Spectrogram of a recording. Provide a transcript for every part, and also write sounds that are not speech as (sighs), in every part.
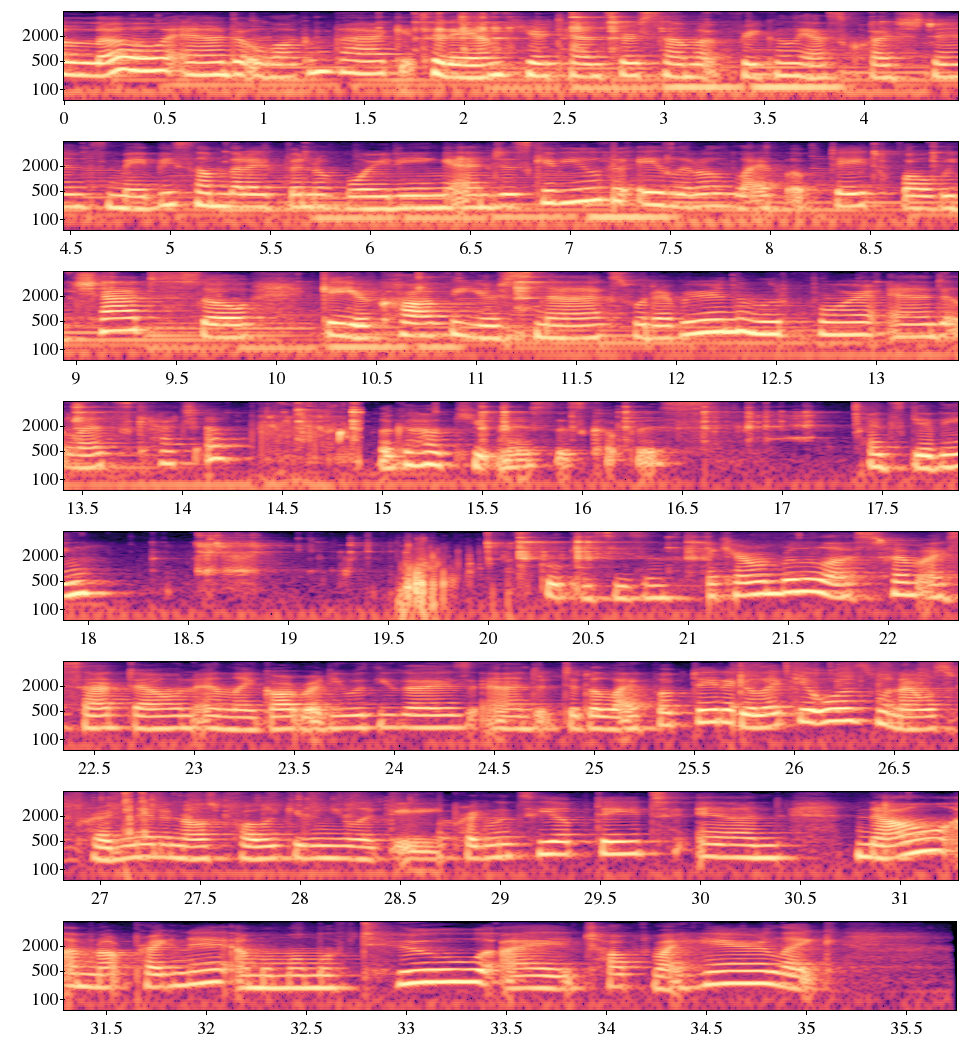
Hello and welcome back. Today I'm here to answer some frequently asked questions, maybe some that I've been avoiding and just give you a little life update while we chat. So get your coffee, your snacks, whatever you're in the mood for and let's catch up. Look at how cuteness this cup is. It's giving spooky season. I can't remember the last time I sat down and like got ready with you guys and did a life update. I feel like it was when I was pregnant and I was probably giving you like a pregnancy update and now I'm not pregnant. I'm a mom of two. I chopped my hair like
